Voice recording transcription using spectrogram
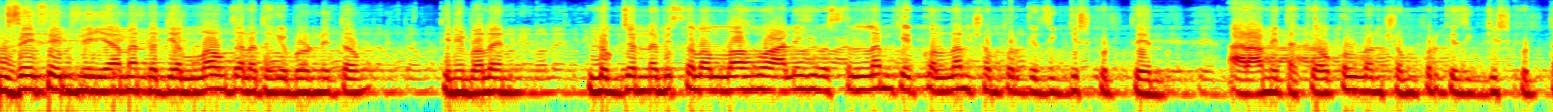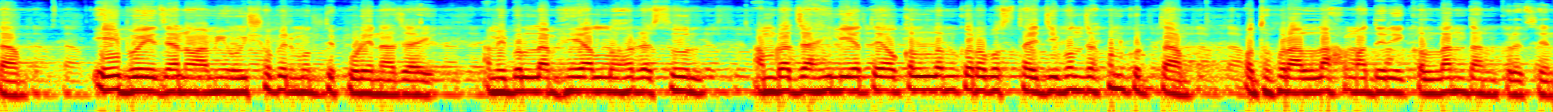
হুজাইফা ইবনে ইয়ামান রাদিয়াল্লাহু তাআলা থেকে বর্ণিত। তিনি বলেন, লোকজন নবী সাল্লাল্লাহু আলাইহি ওয়াসাল্লামকে কল্যাণ সম্পর্কে জিজ্ঞেস করতেন, আর আমি তাকে অকল্যাণ সম্পর্কে জিজ্ঞেস করতাম। এই বইয়ে যেন আমি ওইসবের মধ্যে পড়ে না যাই। আমি বললাম, হে আল্লাহর রাসূল, আমরা জাহিলিয়াতে অকল্যাণকর অবস্থায় জীবন যাপন করতাম, অতঃপর আল্লাহ আমাদের এই কল্যাণ দান করেছেন।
